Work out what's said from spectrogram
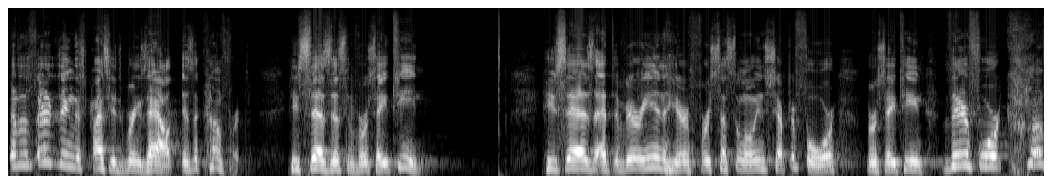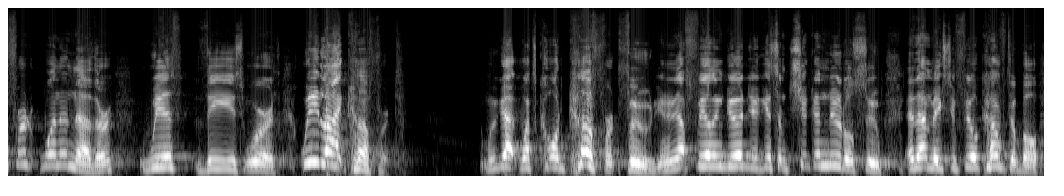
Now, the third thing this passage brings out is a comfort. He says this in verse 18 he says at the very end here, 1 Thessalonians chapter 4, verse 18, therefore comfort one another with these words. We like comfort. We've got what's called comfort food. You're not feeling good, you get some chicken noodle soup, and that makes you feel comfortable.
